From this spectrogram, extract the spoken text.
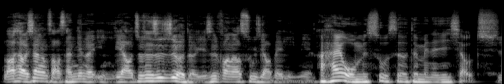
然后还有像早餐店的饮料，就算是热的，也是放到塑胶杯里面。啊，还有我们宿舍对面那间小吃，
